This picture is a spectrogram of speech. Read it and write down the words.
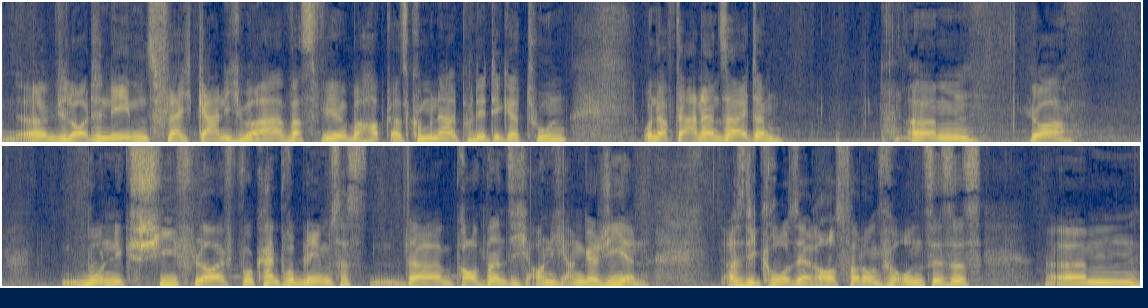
Äh, die Leute nehmen es vielleicht gar nicht wahr, was wir überhaupt als Kommunalpolitiker tun. Und auf der anderen Seite, ähm, ja, wo nichts schief läuft, wo kein Problem ist, das, da braucht man sich auch nicht engagieren. Also die große Herausforderung für uns ist es, ähm,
